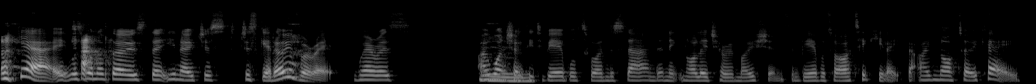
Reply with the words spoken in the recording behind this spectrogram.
yeah, it was one of those that, you know, just just get over it. Whereas I want Shakti mm. to be able to understand and acknowledge her emotions and be able to articulate that I'm not okay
